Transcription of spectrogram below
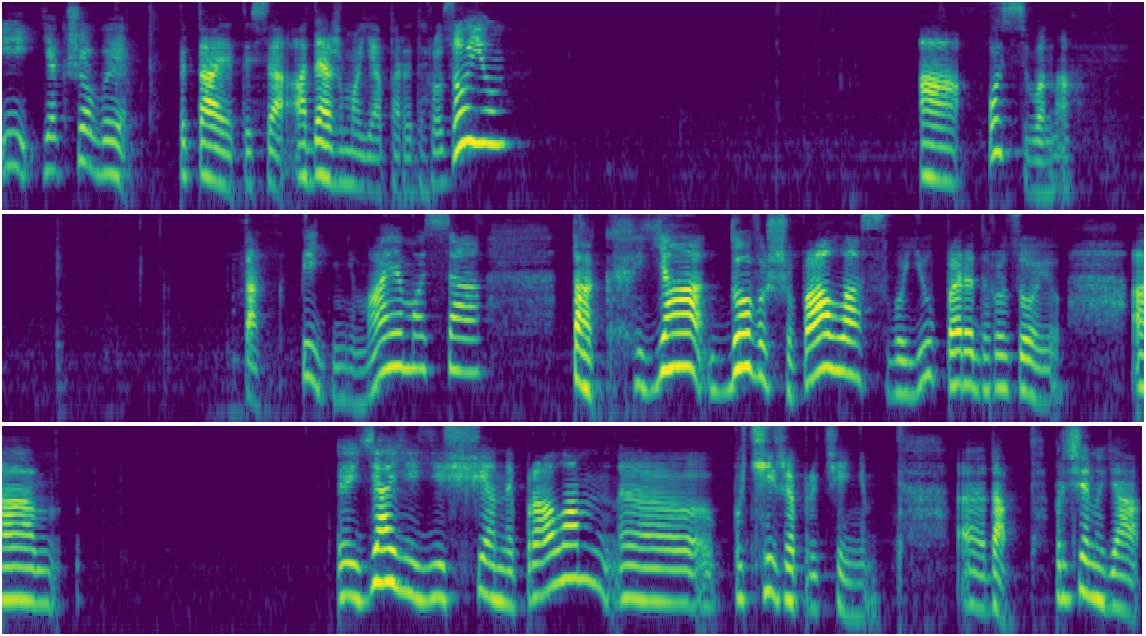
і якщо ви питаєтеся, а де ж моя перед грозою? А ось вона. Так, піднімаємося. Так, я довишивала свою перед грозою. А, я її ще не прала е, по тій же причині. Е, да, причину я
